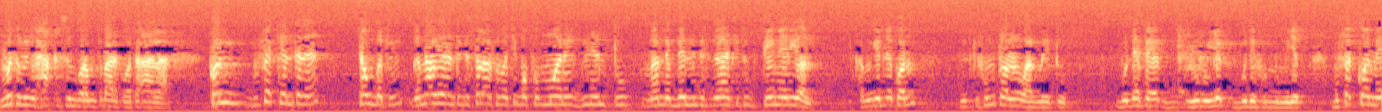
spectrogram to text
mataluñu xàq suñu borom tabaraka wa taala kon bu fekkente ne tawbatu gannaaw yonente bi sallallahu alayhi wasallam ci boppam moo ne di leen tuub man de benn bis danaa ci tuub téeméeri yoon xam ngeen ne kon nit ki fu mu toll war nay tuub bu defee lu mu yëg bu deful lu mu yëg bu fekkoon ne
